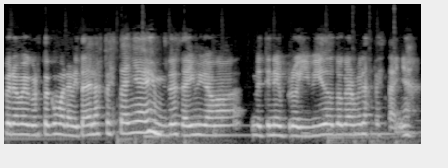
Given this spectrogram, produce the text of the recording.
pero me cortó como la mitad de las pestañas y desde ahí mi mamá me tiene prohibido tocarme las pestañas.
